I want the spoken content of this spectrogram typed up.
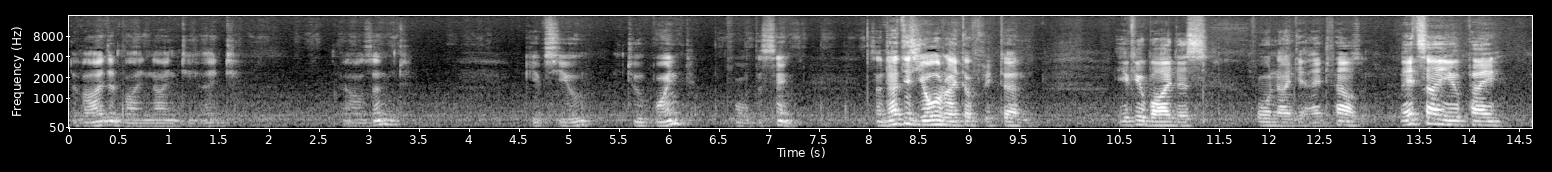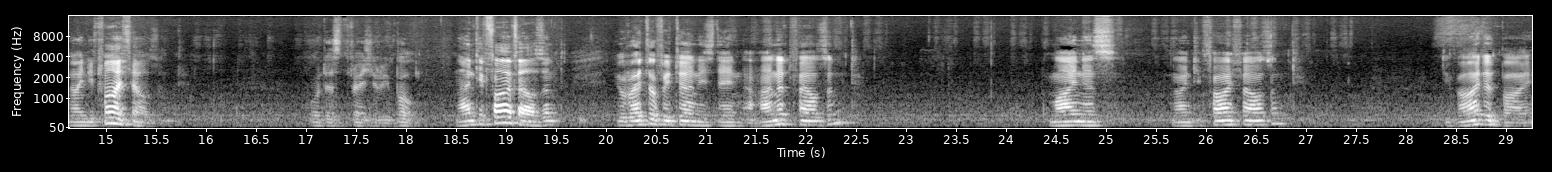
divided by 98,000 gives you 2.4%. So that is your rate of return if you buy this for 98,000. Let's say you pay 95,000 for this treasury bill. 95,000, your rate of return is then 100,000 minus 95,000 divided by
